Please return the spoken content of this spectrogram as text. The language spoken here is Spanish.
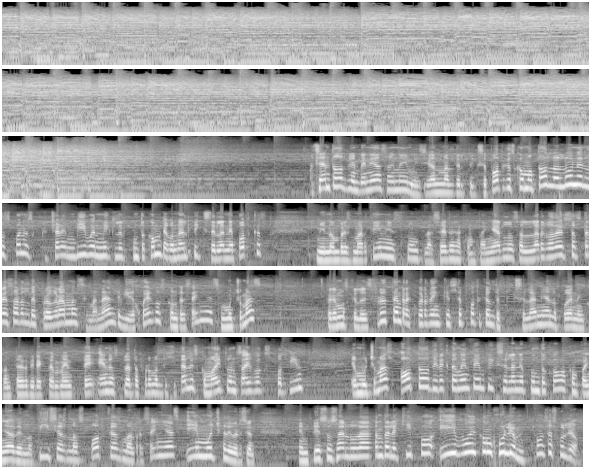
Sean todos bienvenidos a una emisión más del Pixel Podcast. Como todos los lunes, los pueden escuchar en vivo en mixler.com, diagonal pixelania podcast. Mi nombre es Martín y es un placer acompañarlos a lo largo de estas tres horas de programa semanal de videojuegos con reseñas y mucho más. Esperemos que lo disfruten. Recuerden que este podcast de Pixelania lo pueden encontrar directamente en las plataformas digitales como iTunes, iVoox, Podbean y mucho más. O todo directamente en pixelania.com acompañado de noticias, más podcasts, más reseñas y mucha diversión. Empiezo saludando al equipo y voy con Julio. ¿Cómo estás, Julio?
